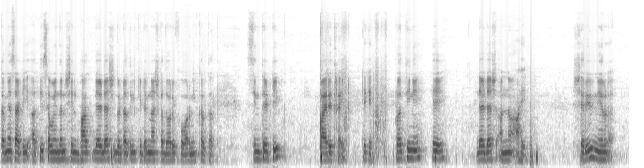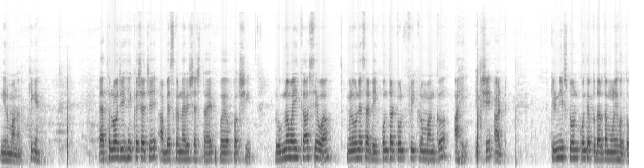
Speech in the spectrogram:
करण्यासाठी अतिसंवेदनशील भाग डॅ डॅश गटातील कीटकनाशकाद्वारे फवारणी करतात. सिंथेटिक पायरेथ्राईड ठीक आहे. प्रथिने हे डॅ डॅश अन्न आहे. शरीर निर निर्माणक. ठीक आहे. पॅथॉलॉजी हे कशाचे? अभ्यास करणारे शास्त्र आहे प पक्षी. रुग्णवाहिका सेवा मिळवण्यासाठी कोणता टोल फ्री क्रमांक आहे? एकशे आठ. किडनी स्टोन कोणत्या पदार्थामुळे होतो?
